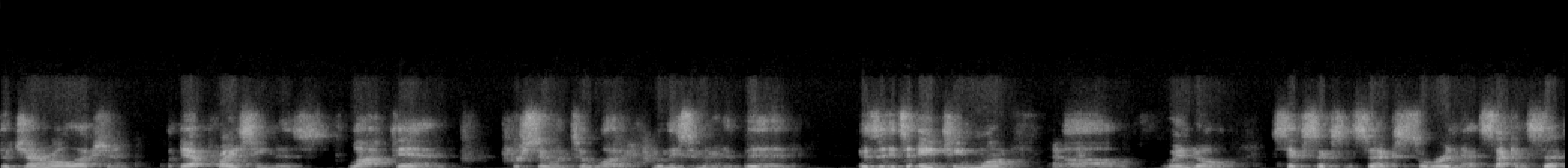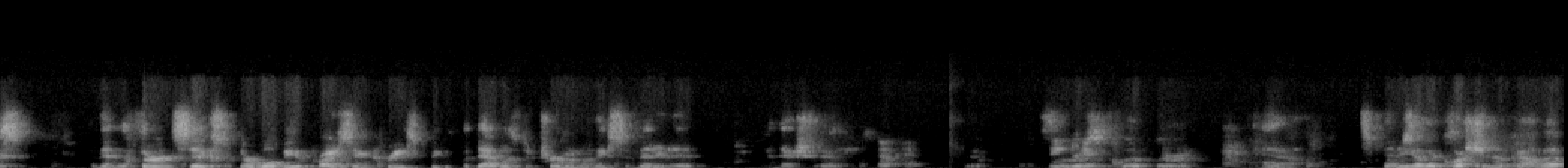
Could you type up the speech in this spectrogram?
the general election. But that pricing is locked in pursuant to what, when they submitted a bid. It's, it's eighteen month, Okay. um, window, six, six, and six. So we're in that second six. And then the third six, there will be a price increase, but that was determined when they submitted it initially. Okay. The Thank you. rest of that, they're. Yeah. Any other question or comment?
